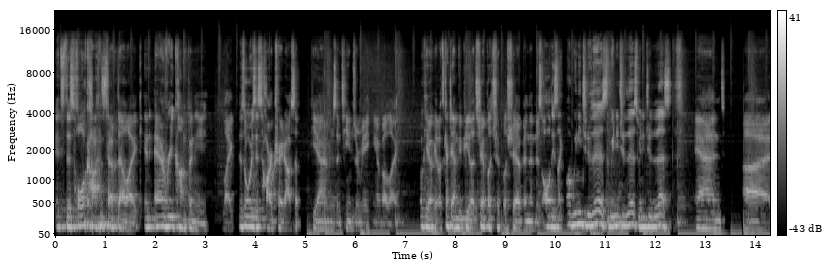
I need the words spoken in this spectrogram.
it's this whole concept that like in every company like there's always this hard trade-offs that PMs and teams are making about like, okay, okay, let's get to MVP, let's ship, let's ship, let's ship, and then there's all these like, oh, we need to do this, we need to do this, we need to do this, and uh,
